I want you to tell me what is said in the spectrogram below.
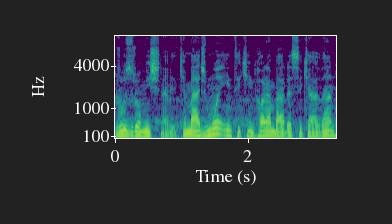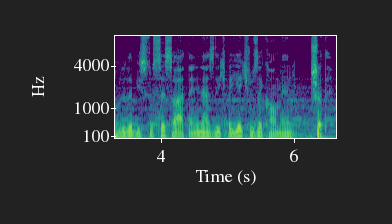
روز رو میشنوید که مجموع این تیکینگ ها رو بررسی کردن حدود 23 ساعت یعنی نزدیک به یک روز کامل شده.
